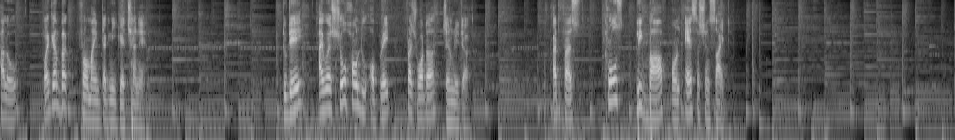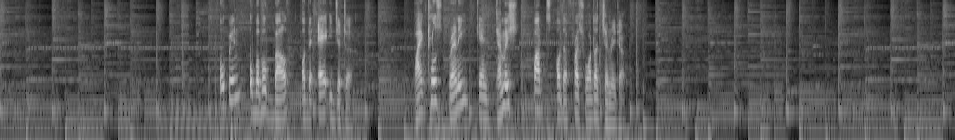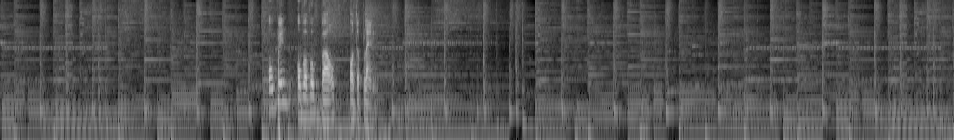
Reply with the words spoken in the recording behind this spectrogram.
Hello, welcome back from my technical channel. Today, I will show how to operate freshwater generator. At first, close bleed valve on air suction side. Open overflow valve of the air ejector. By close running can damage parts of the freshwater generator. Open overflow valve of the plant.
